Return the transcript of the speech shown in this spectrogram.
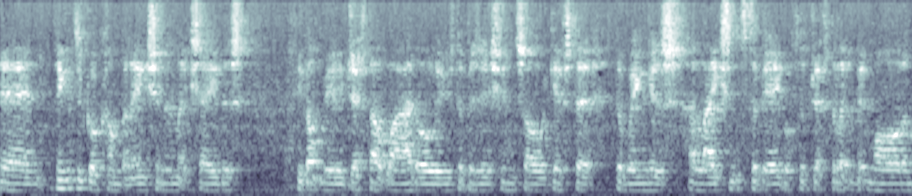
um, I think it's a good combination. And like say, there's they don't really drift out wide or lose the position so it gives the, the wingers a license to be able to drift a little bit more and,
